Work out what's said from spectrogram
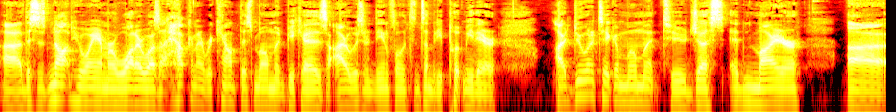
Uh, this is not who I am or what I was. How can I recount this moment because I was under the influence and somebody put me there? I do want to take a moment to just admire uh,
